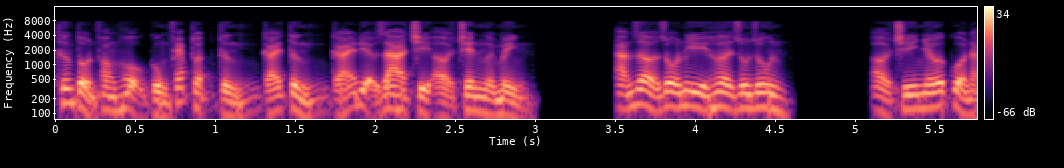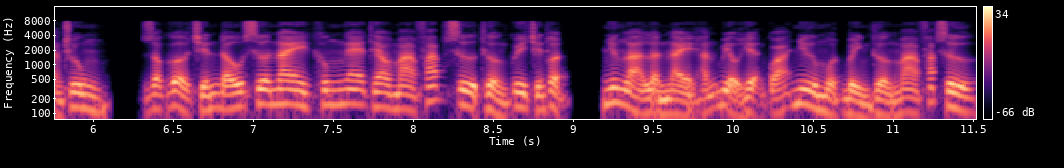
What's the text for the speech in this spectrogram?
thương tổn phòng hộ cùng phép thuật từng cái từng cái địa ra chỉ ở trên người mình hắn giờ johnny hơi run run. Ở trí nhớ của nàng trung do gờ chiến đấu xưa nay không nghe theo ma pháp sư thường quy chiến thuật, nhưng là lần này hắn biểu hiện quá như một bình thường ma pháp sư,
